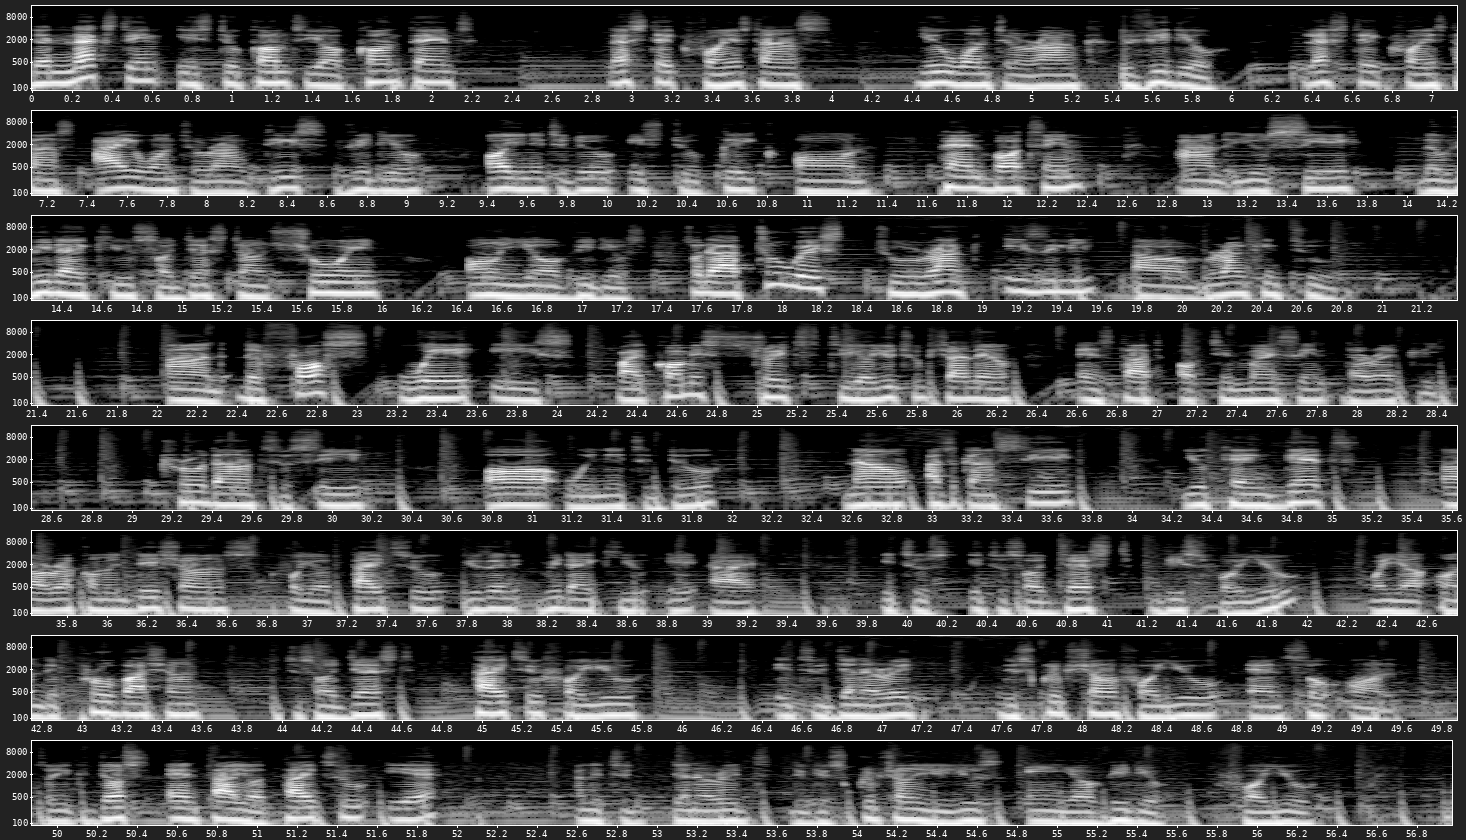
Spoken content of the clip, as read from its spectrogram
The next thing is to come to your content. Let's take, for instance, you want to rank a video. Let's take, for instance, I want to rank this video. All you need to do is to click on pen button and you see the vidIQ suggestion showing on your videos. So there are two ways to rank easily um, ranking tool. And the first way is by coming straight to your YouTube channel and start optimizing directly. Scroll down to see all we need to do. Now, as you can see, you can get uh, recommendations for your title using vidIQ AI. It will, it will suggest this for you. When you're on the pro version it will suggest title for you. It will generate description for you and so on. So you can just enter your title here and it will generate the description you use in your video for you.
